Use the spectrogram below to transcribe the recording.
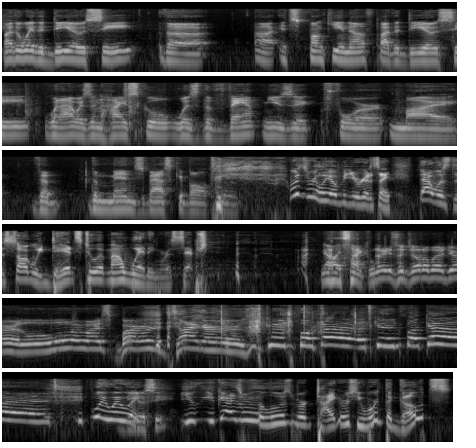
By the way, the DOC, the uh, it's funky enough by the DOC when I was in high school was the vamp music for my the the men's basketball team. I was really hoping you were going to say that was the song we danced to at my wedding reception. no, it's like, ladies and gentlemen, your Lewisburg Tigers. It's good for guys. It's good for guys. wait, wait, wait. DOC. You you guys were the Lewisburg Tigers. You weren't the Goats.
